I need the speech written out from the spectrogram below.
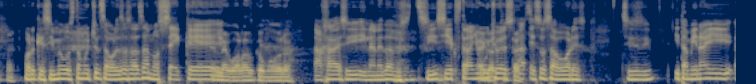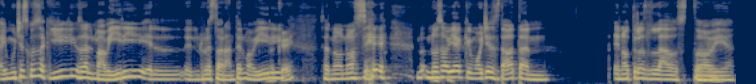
porque sí me gusta mucho el sabor de esa salsa. No sé qué... la guardas como oro. Ajá, sí, y la neta, pues, sí, sí extraño mucho es- esos sabores. Sí, sí, sí. Y también hay, hay muchas cosas aquí, o sea, el Maviri, el, el restaurante El Maviri. Ok. O sea, no, no sé, no, no sabía que Mochis estaba tan en otros lados todavía.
